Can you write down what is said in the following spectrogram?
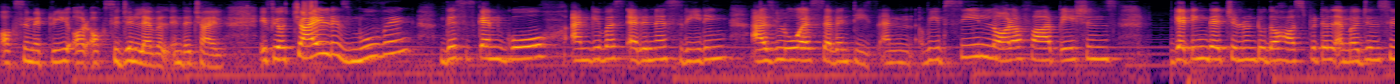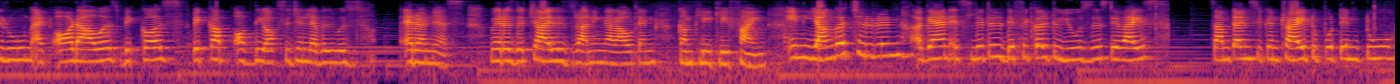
oximetry or oxygen level in the child. If your child is moving, this can go and give us RNS reading as low as 70s and we've seen a lot of our patients getting their children to the hospital emergency room at odd hours because pickup of the oxygen level was erroneous whereas the child is running around and completely fine. In younger children again it's little difficult to use this device. Sometimes you can try to put in two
